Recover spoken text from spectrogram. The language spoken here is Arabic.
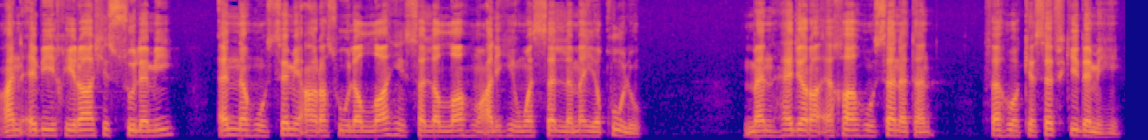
عن أبي خراش السلمي أنه سمع رسول الله صلى الله عليه وسلم يقول من هجر أخاه سنة فهو كسفك دمه.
